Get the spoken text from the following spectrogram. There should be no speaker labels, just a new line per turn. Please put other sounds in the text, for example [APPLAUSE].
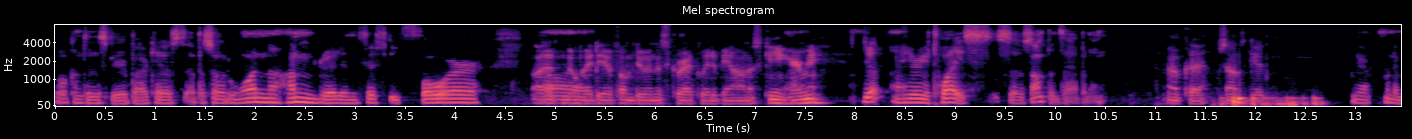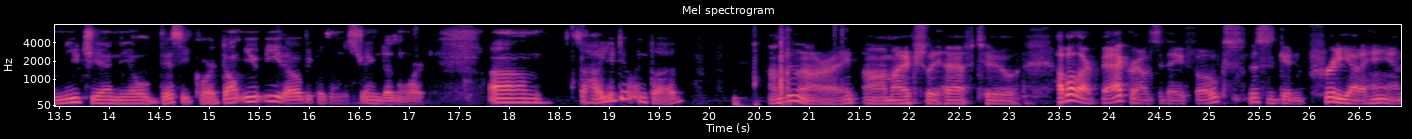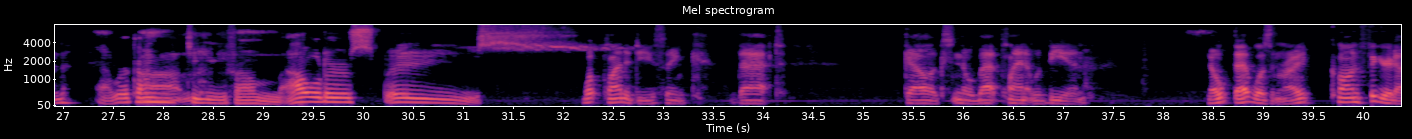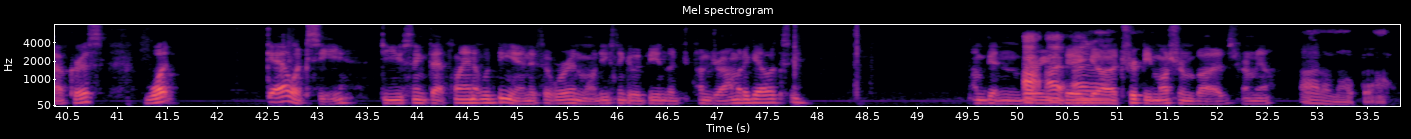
Welcome to the Spirit Podcast, episode 154.
I have no
Uh,
idea if I'm doing this correctly, to be honest. Can you hear me?
Yep, I hear you twice, so something's happening.
Okay, sounds good.
Yeah, I'm gonna mute you in the old Dissy cord. Don't mute me though, because then the stream doesn't work. Um, so how you doing, bud?
I'm doing all right. Um, I actually have to. How about our backgrounds today, folks? This is getting pretty out of hand.
Uh, we're coming
Um,
to you from outer space.
What planet do you think that galaxy, no, that planet would be in? Nope, that wasn't right. Come on, figure it out, Chris. What galaxy do you think that planet would be in if it were in one? Do you think it would be in the Andromeda galaxy? I'm getting
I-
very
I-
big
I-
uh, trippy mushroom vibes from you.
I don't know, pal.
